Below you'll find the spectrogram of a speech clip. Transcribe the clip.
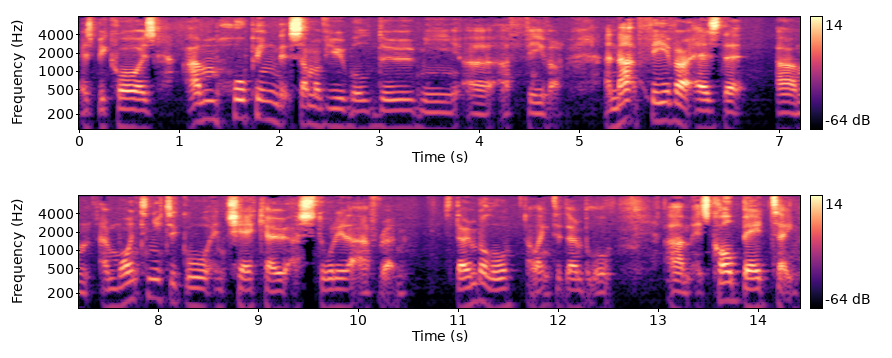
is because I'm hoping that some of you will do me a, a favour. And that favour is that um, I'm wanting you to go and check out a story that I've written. It's down below, I linked it down below. Um, it's called Bedtime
